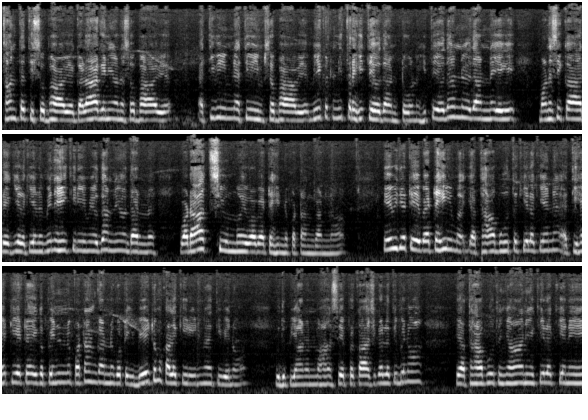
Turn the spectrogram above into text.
සන්තති ස්වභාවය ගලාගෙන යන ස්වභාවය ඇතිවීම නැතිවීම ස්වභාවය මේකට නිතර හිත යොදන්න ඕන. හිත යොදන්න යොදන්න ඒ මානසිකාර්ය කියලා කියන මෙනෙහි කිරීම යොදන්න යොදන්න වඩාත් සියුම්ම ඒවා වැටහෙන්න පටන් ගන්නවා. ඒ විදිහට ඒ වැටහීම යථාභූත කියලා කියන ඇති හැටියට ඒක පෙනෙන්න පටන් ගන්නකොට ඉබේටම කලකිරීම ඇති වෙනවා. බුදු පියාණන් වහන්සේ ප්‍රකාශ කරලා තිබෙනවා යථාභූත ඥානය කියලා කියන්නේ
